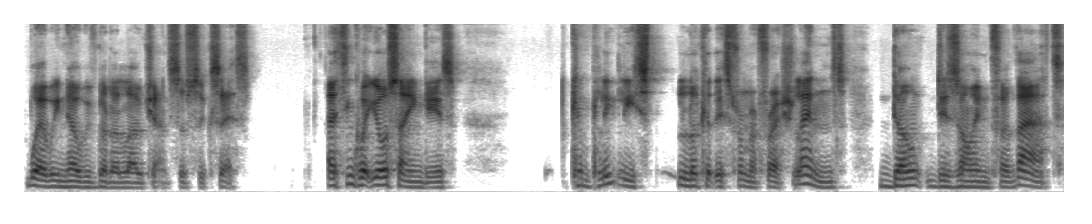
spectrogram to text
where we know we've got a low chance of success. I think what you're saying is completely look at this from a fresh lens. Don't design for that.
